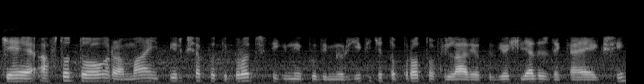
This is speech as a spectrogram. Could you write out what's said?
Και αυτό το όραμα υπήρξε από την πρώτη στιγμή που δημιουργήθηκε το πρώτο φυλάδιο του 2016.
